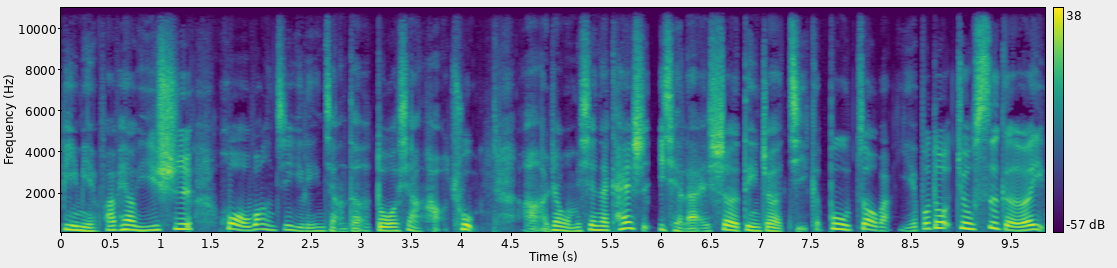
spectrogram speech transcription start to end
避免发票遗失或忘记领奖的多项好处啊！让我们现在开始一起来设定这几个步骤吧，也不多，就四个而已。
